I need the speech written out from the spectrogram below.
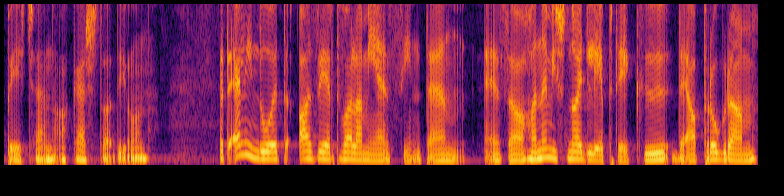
Pécsen akár stadion. Tehát elindult azért valamilyen szinten ez a, ha nem is nagy léptékű, de a program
